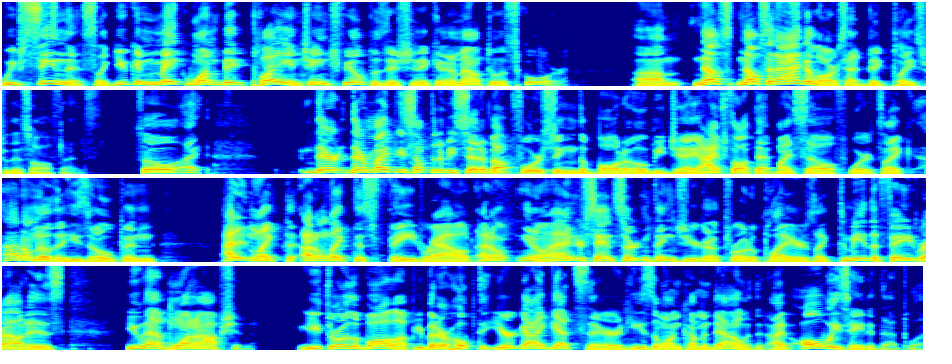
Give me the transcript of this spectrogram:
we've seen this. Like you can make one big play and change field position, it can amount to a score. Um, Nelson, Nelson Agholor's had big plays for this offense, so I there there might be something to be said about forcing the ball to OBJ. I've thought that myself, where it's like I don't know that he's open. I didn't like the I don't like this fade route. I don't you know I understand certain things you're going to throw to players. Like to me, the fade route is you have one option. You throw the ball up, you better hope that your guy gets there and he's the one coming down with it. I've always hated that play.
